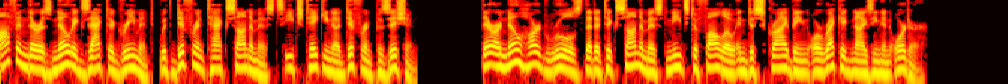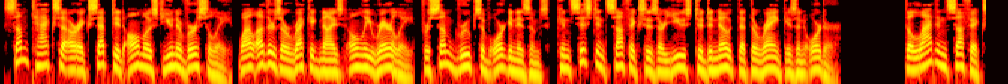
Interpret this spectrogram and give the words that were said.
Often there is no exact agreement, with different taxonomists each taking a different position. There are no hard rules that a taxonomist needs to follow in describing or recognizing an order. Some taxa are accepted almost universally, while others are recognized only rarely. For some groups of organisms, consistent suffixes are used to denote that the rank is an order. The Latin suffix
